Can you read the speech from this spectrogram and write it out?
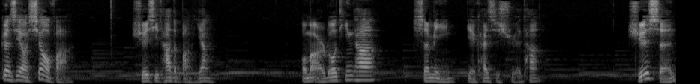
更是要效法学习他的榜样。我们耳朵听他，生命也开始学他，学神，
